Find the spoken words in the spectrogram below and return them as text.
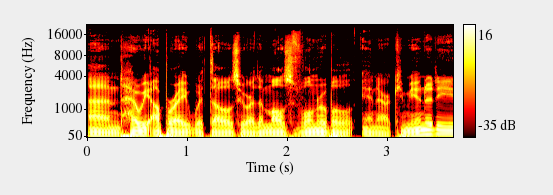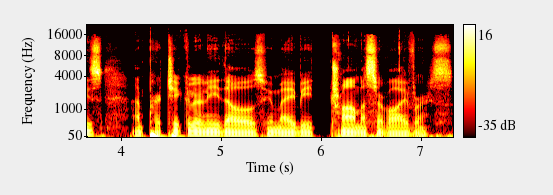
and how we operate with those who are the most vulnerable in our communities, and particularly those who may be trauma survivors.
